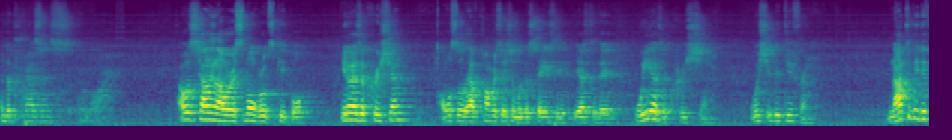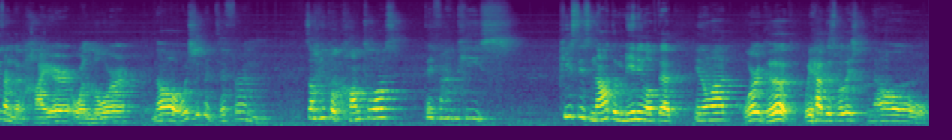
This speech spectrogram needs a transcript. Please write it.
in the presence of the Lord. I was telling our small groups people, you know, as a Christian, I also have a conversation with Stacy yesterday. We as a Christian, we should be different. Not to be different than higher or lower. No, we should be different. Some people come to us, they find peace. Peace is not the meaning of that, you know what, we're good. We have this relationship. No.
